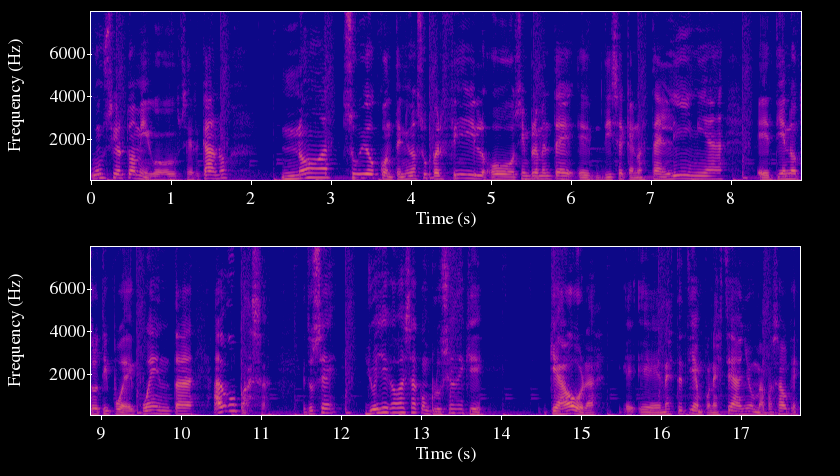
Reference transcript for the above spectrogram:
un cierto amigo cercano no ha subido contenido a su perfil o simplemente eh, dice que no está en línea, eh, tiene otro tipo de cuenta, algo pasa. Entonces yo he llegado a esa conclusión de que, que ahora, eh, eh, en este tiempo, en este año, me ha pasado que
